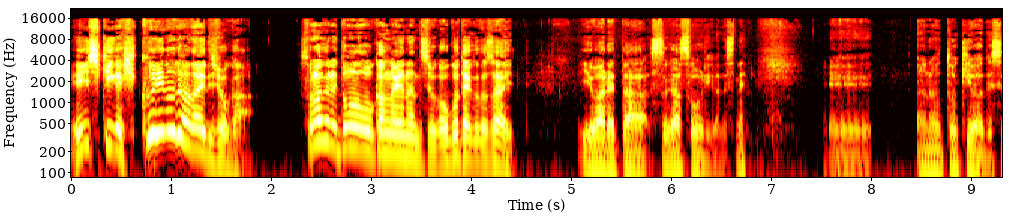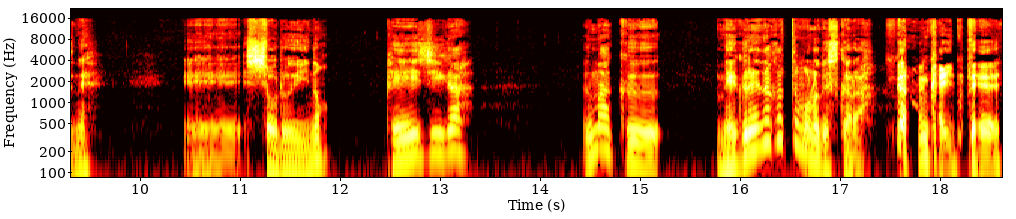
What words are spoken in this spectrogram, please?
意識が低いのではないでしょうか。そのあたりどうお考えなんでしょうかお答えください。言われた菅総理がですね、えーあの時はですね、えー書類のページがうまく巡れなかったものですから、か なんか言って、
